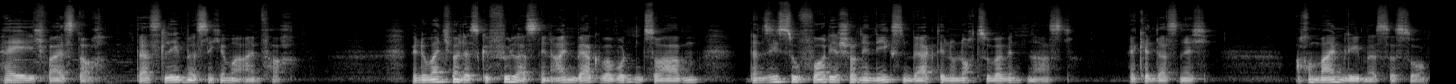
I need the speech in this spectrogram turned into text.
Hey, ich weiß doch, das Leben ist nicht immer einfach. Wenn du manchmal das Gefühl hast, den einen Berg überwunden zu haben, dann siehst du vor dir schon den nächsten Berg, den du noch zu überwinden hast. Wer kennt das nicht? Auch in meinem Leben ist das so.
